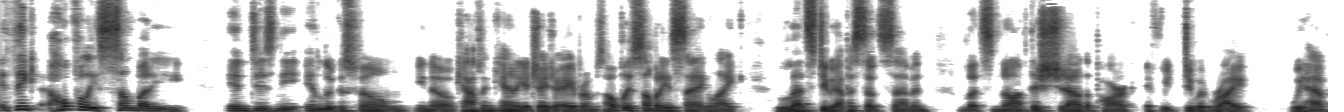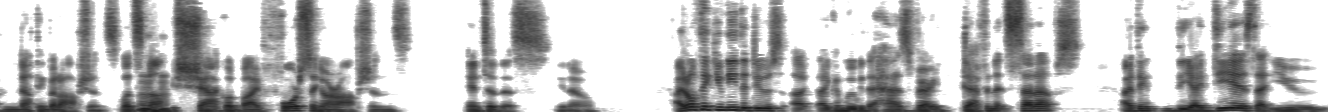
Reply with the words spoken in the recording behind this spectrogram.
I think hopefully somebody in Disney, in Lucasfilm, you know, Kathleen Kennedy, J.J. Abrams, hopefully somebody is saying like, let's do episode seven. Let's knock this shit out of the park. If we do it right, we have nothing but options. Let's not Mhm. be shackled by forcing our options into this, you know. I don't think you need to do a, like a movie that has very definite setups. I think the idea is that you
